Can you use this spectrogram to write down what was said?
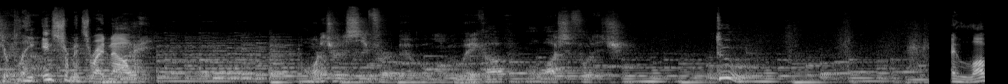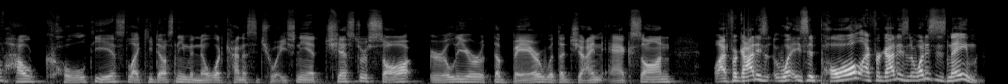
you're right playing instruments right now. I want to try to sleep for a bit, but when we wake up, we'll watch the footage. Dude, I love how cold he is, like he doesn't even know what kind of situation he had. Chester saw earlier the bear with a giant axe on. I forgot his what is it Paul? I forgot his what is his name?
